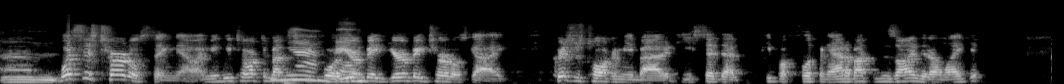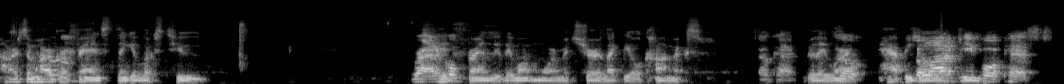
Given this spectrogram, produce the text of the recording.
Um, What's this turtles thing now? I mean, we talked about this Yeah, before. You're a big, you're a big turtles guy. Chris was talking to me about it. He said that people are flipping out about the design. They don't like it. are some hardcore fans think it looks too Radical. friendly. They want more mature, like the old comics, Okay. where they weren't So, happy. so a go lot of people are pissed.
